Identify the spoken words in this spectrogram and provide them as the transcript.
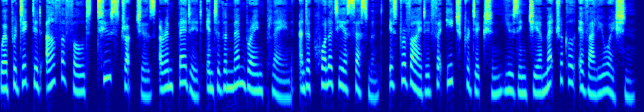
where predicted AlphaFold 2 structures are embedded into the membrane plane and a quality assessment is provided for each prediction using geometrical evaluation.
